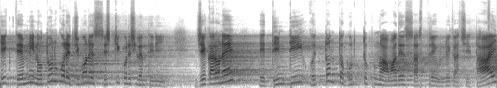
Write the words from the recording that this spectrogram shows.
ঠিক তেমনি নতুন করে জীবনের সৃষ্টি করেছিলেন তিনি। যে কারণে এই দিনটি অত্যন্ত গুরুত্বপূর্ণ আমাদের শাস্ত্রে উল্লেখ আছে। তাই,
